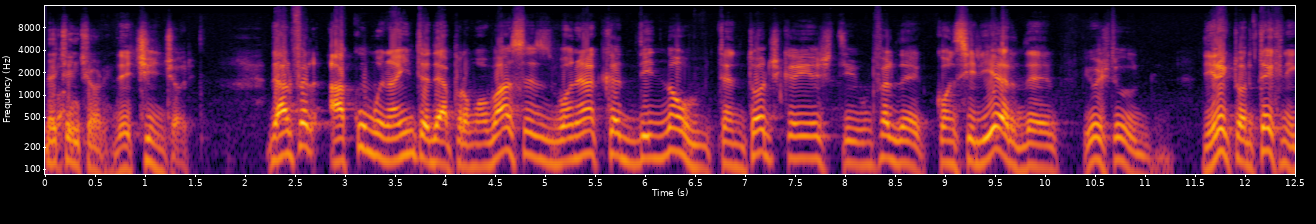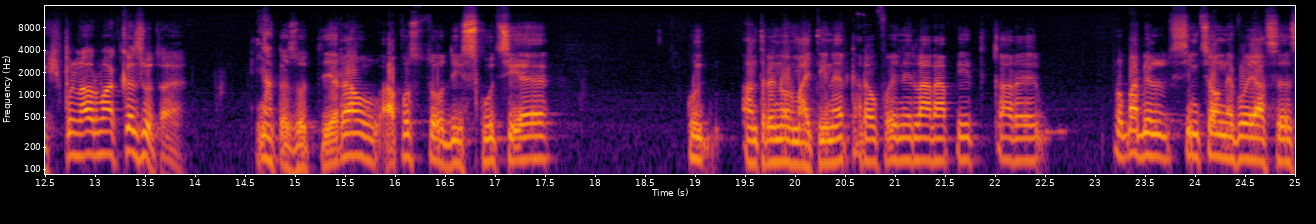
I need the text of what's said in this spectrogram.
De cinci ori. De cinci ori. De altfel, acum, înainte de a promova, se zvonea că din nou te întorci, că ești un fel de consilier, de, eu știu, director tehnic și până la urmă a căzut aia. N-a căzut. Erau, a fost o discuție cu antrenori mai tineri care au venit la Rapid, care probabil simțeau nevoia să,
